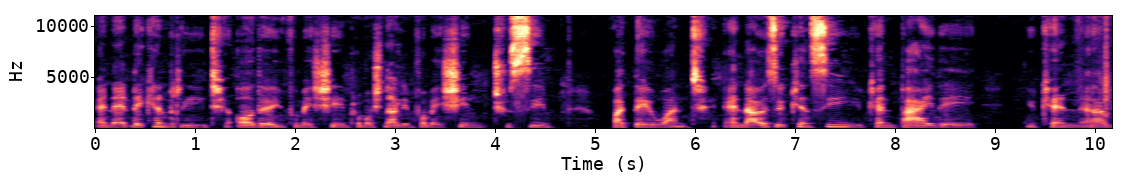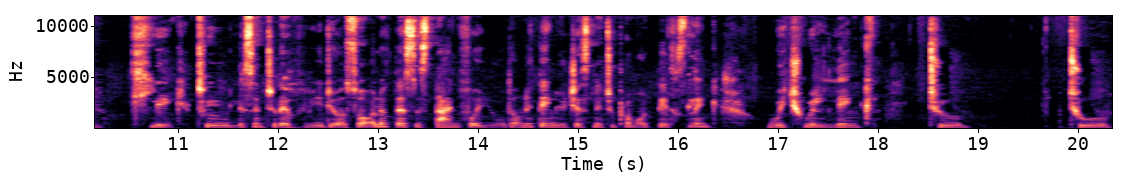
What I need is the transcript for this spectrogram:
And then they can read all the information promotional information to see what they want. And now as you can see you can buy there. You can um, click to listen to the video. So all of this is done for you. The only thing you just need to promote this link which will link to to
